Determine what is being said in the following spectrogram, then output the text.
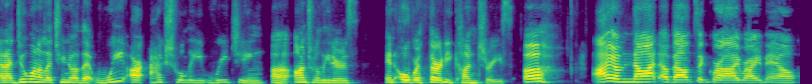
And I do want to let you know that we are actually reaching uh, entre leaders in over 30 countries. Oh, I am not about to cry right now,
